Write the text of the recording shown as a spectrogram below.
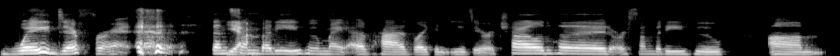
way different than yeah. somebody who might have had like an easier childhood or somebody who um,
